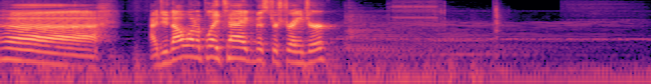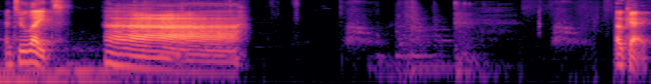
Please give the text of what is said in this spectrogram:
Uh, I do not want to play tag, Mr. Stranger. And too late. Ah. Okay.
